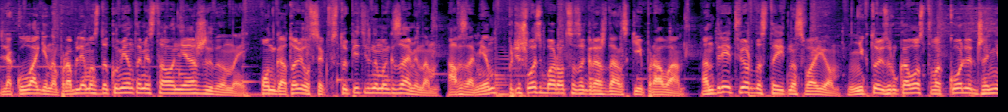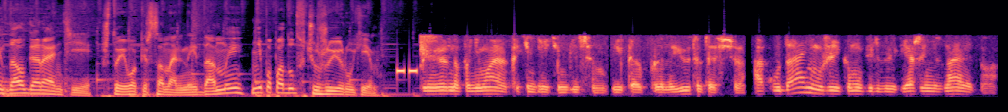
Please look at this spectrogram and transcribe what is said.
Для Кулагина проблема с документами стала неожиданной. Он готовился к вступительным экзаменам, а взамен пришлось бороться за гражданские права. Андрей твердо стоит на своем. Никто из руководства колледжа не дал гарантии, что его персональные данные не попадут в чужие руки примерно понимаю, каким третьим лицам и как продают это все. А куда они уже и кому передают, я же не знаю этого.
